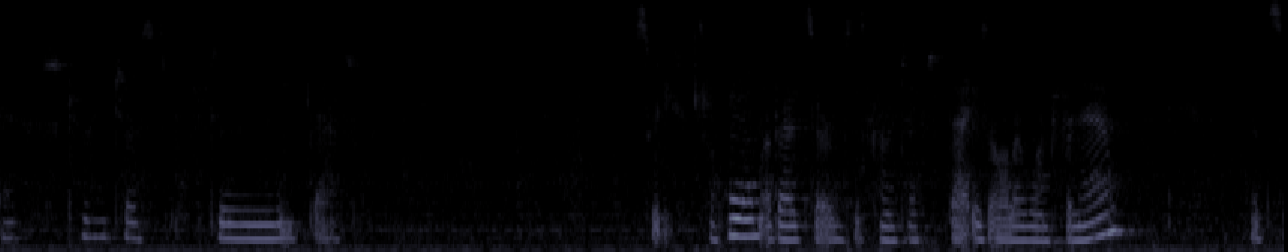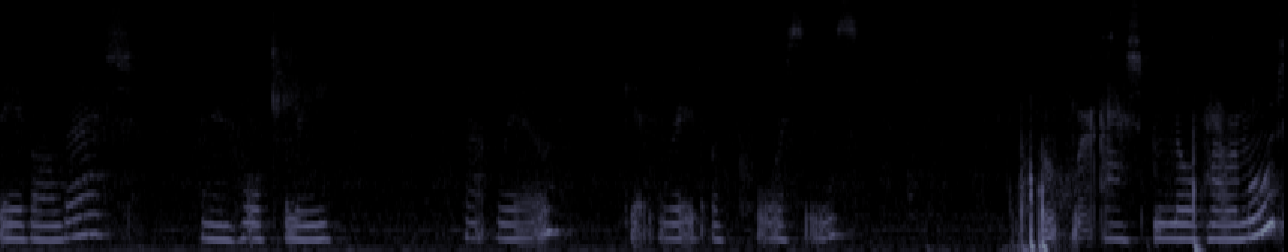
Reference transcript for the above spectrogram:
Edit can I just delete that Sweet. So home, about services, contact. That is all I want for now. Let's save all that. And then hopefully that will get rid of courses. Oh, we're at low power mode.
